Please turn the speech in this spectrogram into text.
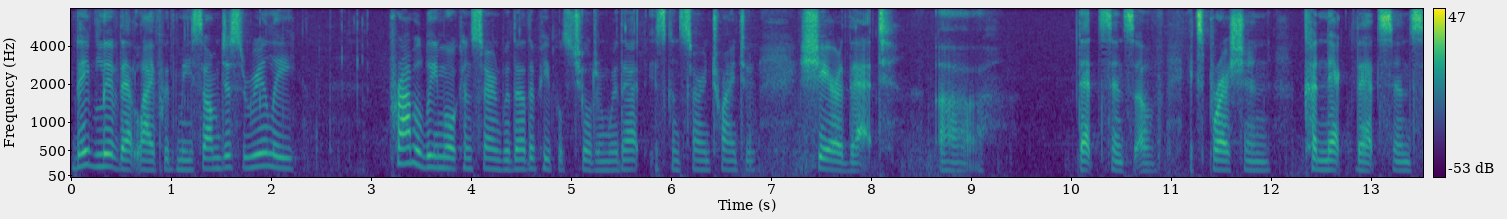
they've lived that life with me. So I'm just really probably more concerned with other people's children where that is concerned, trying to share that that sense of expression, connect that sense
